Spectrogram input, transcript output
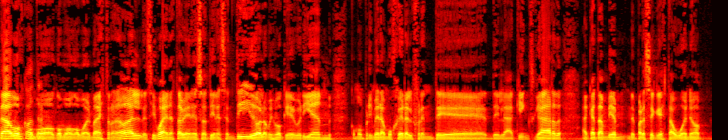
Davos como, como, como el maestro naval, decís, bueno, está bien, eso tiene sentido. Lo mismo que Brienne como primera mujer al frente de la Kingsguard. Acá también me parece que está bueno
